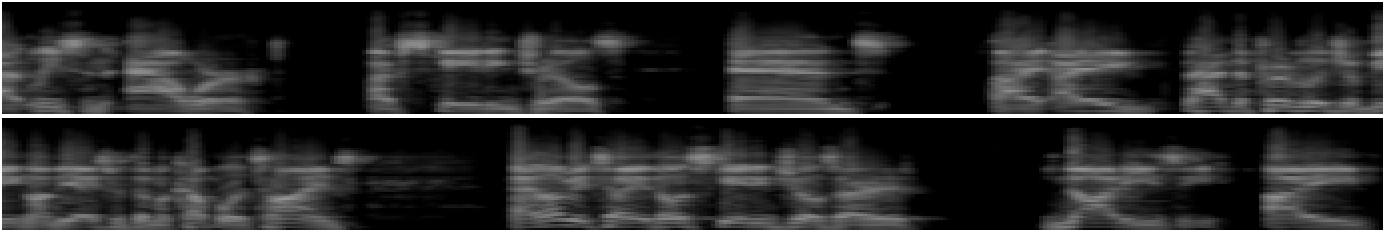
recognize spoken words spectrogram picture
at least an hour of skating drills. And I, I had the privilege of being on the ice with them a couple of times. And let me tell you, those skating drills are not easy. I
